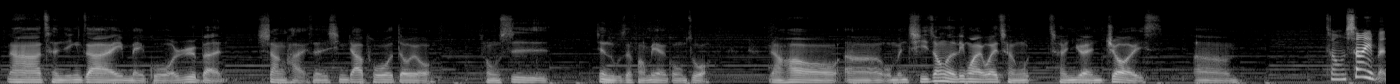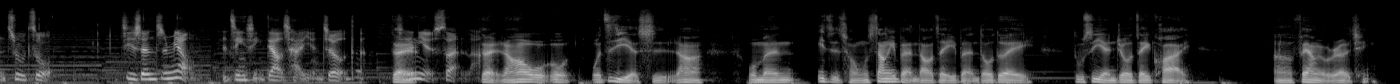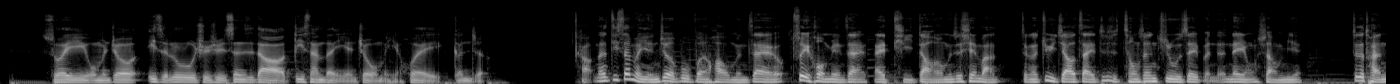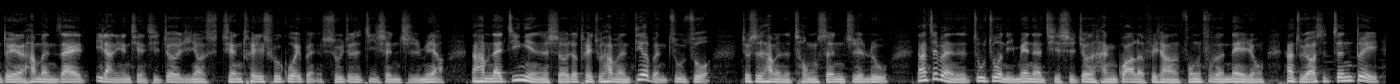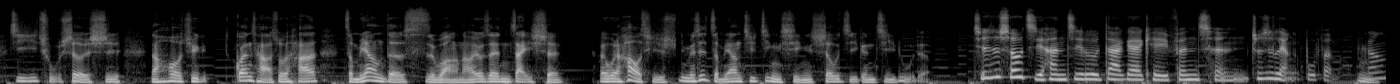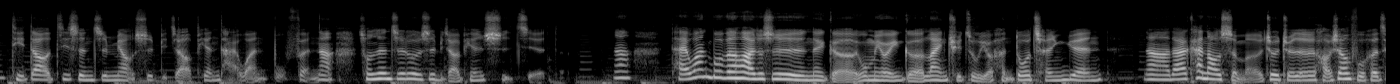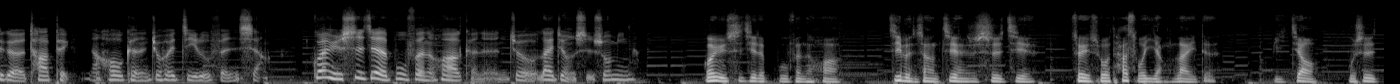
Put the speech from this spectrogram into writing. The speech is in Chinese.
那他曾经在美国、日本。上海甚至新加坡都有从事建筑这方面的工作，然后呃，我们其中的另外一位成成员 Joyce，嗯、呃，从上一本著作《寄生之妙》进行调查研究的，对，其实你也算啦。对，然后我我我自己也是，那我们一直从上一本到这一本都对都市研究这一块，呃，非常有热情。所以我们就一直陆陆续续，甚至到第三本研究，我们也会跟着。好，那第三本研究的部分的话，我们在最后面再来提到。我们就先把整个聚焦在就是重生之路这一本的内容上面。这个团队呢，他们在一两年前其实就已经有先推出过一本书，就是《寄生之妙》。那他们在今年的时候就推出他们第二本著作，就是他们的《重生之路》。那这本著作里面呢，其实就涵盖了非常丰富的内容。那主要是针对基础设施，然后去。观察说他怎么样的死亡，然后又再再生。呃，我很好奇，你们是怎么样去进行收集跟记录的？其实收集和记录大概可以分成就是两个部分嘛。刚刚提到寄生之庙是比较偏台湾部分，那重生之路是比较偏世界的。那台湾部分的话，就是那个我们有一个 Line 群组，有很多成员。那大家看到什么就觉得好像符合这个 topic，然后可能就会记录分享。关于世界的部分的话，可能就赖这种事说明。关于世界的部分的话，基本上既然是世界，所以说他所仰赖的比较不是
